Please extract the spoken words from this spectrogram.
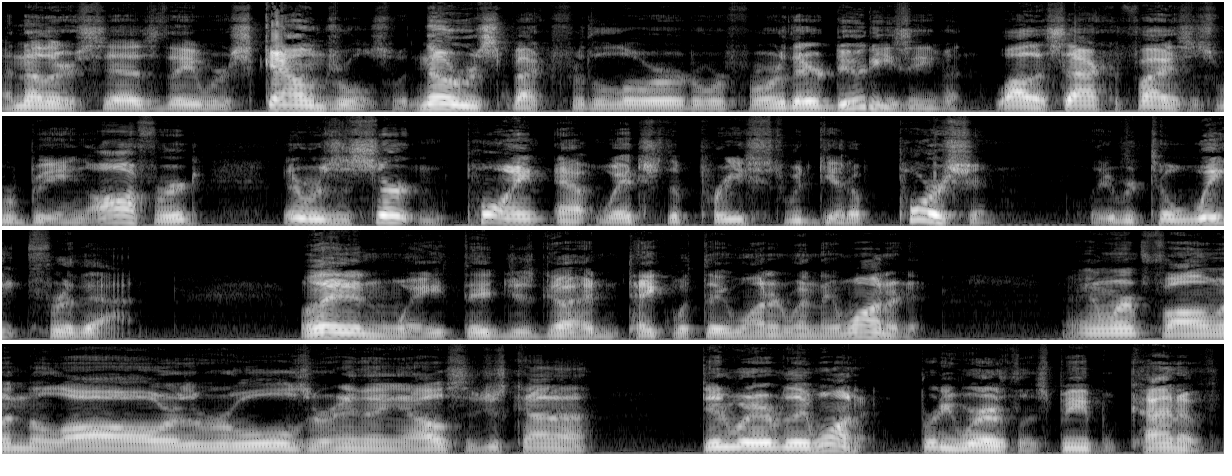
Another says they were scoundrels with no respect for the Lord or for their duties, even. While the sacrifices were being offered, there was a certain point at which the priest would get a portion. They were to wait for that. Well, they didn't wait. They'd just go ahead and take what they wanted when they wanted it. They weren't following the law or the rules or anything else. They just kind of did whatever they wanted. Pretty worthless people. Kind of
